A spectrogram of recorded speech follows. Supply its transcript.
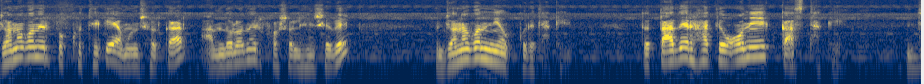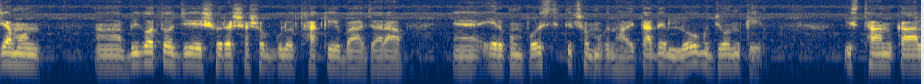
জনগণের পক্ষ থেকে এমন সরকার আন্দোলনের ফসল হিসেবে জনগণ নিয়োগ করে থাকে। তো তাদের হাতে অনেক কাজ থাকে। যেমন বিগত যে স্বৈরশাসকগুলো থাকে বা যারা এরকম পরিস্থিতির সম্মুখীন হয়, তাদের লোকজনকে স্থান, কাল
